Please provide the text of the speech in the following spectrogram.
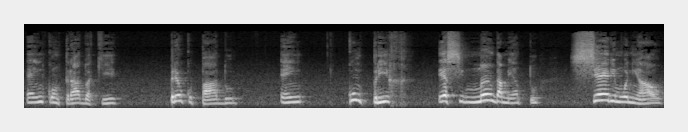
é encontrado aqui preocupado em cumprir esse mandamento cerimonial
